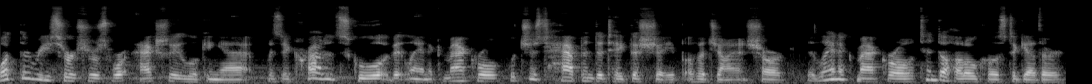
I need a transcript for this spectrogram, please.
What the researchers were actually looking at was a crowded school of Atlantic mackerel which just happened to take the shape of a giant shark. Atlantic mackerel tend to huddle close together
